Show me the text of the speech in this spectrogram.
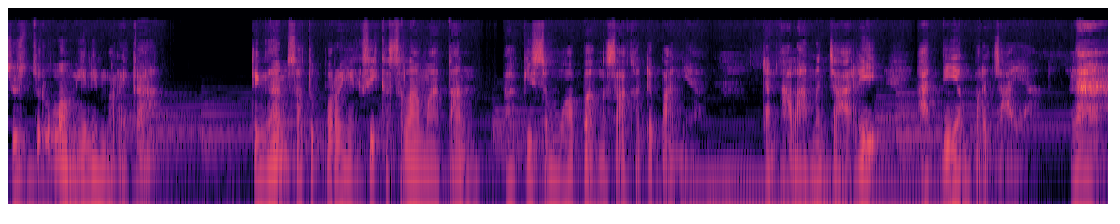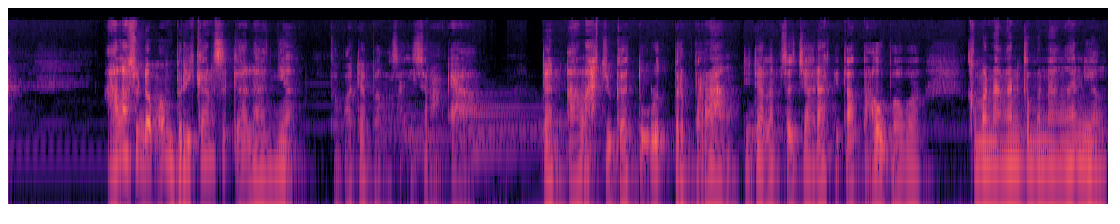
justru memilih mereka dengan satu proyeksi keselamatan bagi semua bangsa ke depannya. Dan Allah mencari hati yang percaya. Nah, Allah sudah memberikan segalanya kepada bangsa Israel. Dan Allah juga turut berperang di dalam sejarah kita tahu bahwa kemenangan-kemenangan yang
